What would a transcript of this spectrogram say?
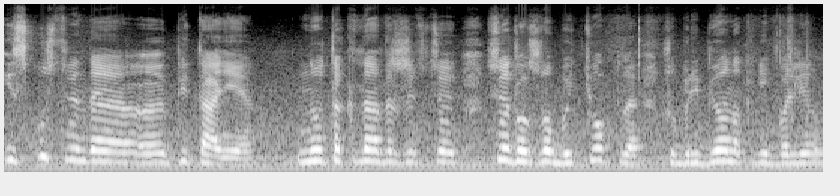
искусственное питание. Ну так надо же все, все должно быть теплое, чтобы ребенок не болел.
